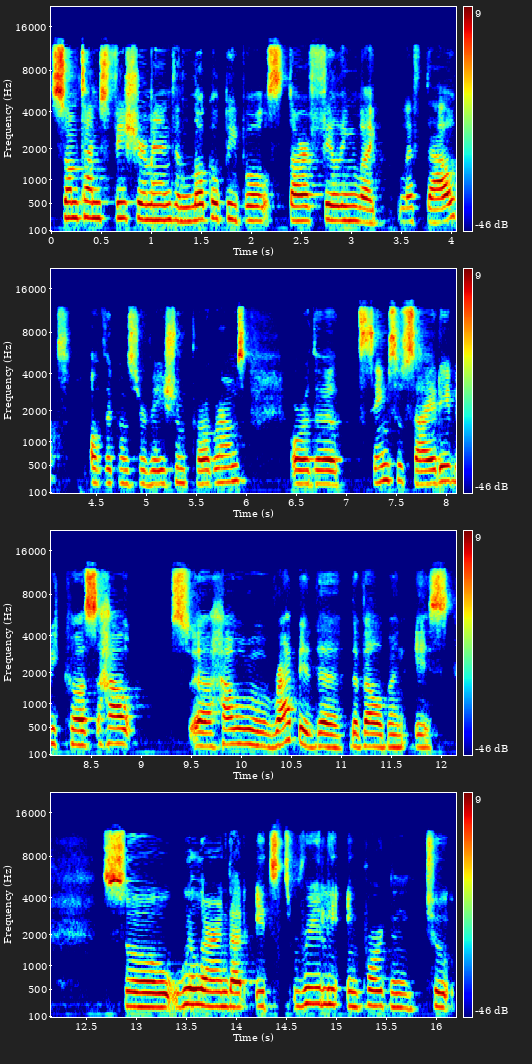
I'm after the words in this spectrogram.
sometimes fishermen and local people start feeling like left out of the conservation programs or the same society because how uh, how rapid the development is. So we learned that it's really important to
